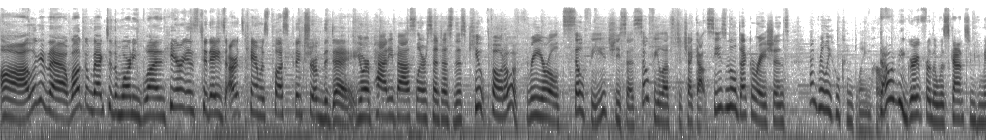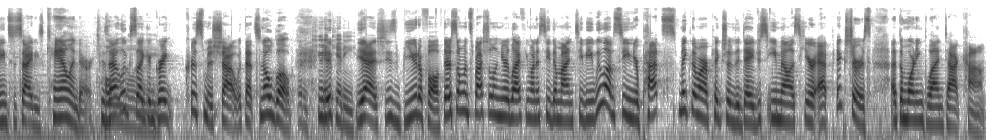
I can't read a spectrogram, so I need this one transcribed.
Aw, look at that. Welcome back to the Morning Blend. Here is today's Art's Cameras Plus picture of the day. Your Patty Bassler sent us this cute photo of three-year-old Sophie. She says Sophie loves to check out seasonal decorations and really who can blame her? That would be great for the Wisconsin Humane Society's calendar because totally. that looks like a great Christmas shot with that snow globe. What a cutie if, kitty. Yeah, she's beautiful. If there's someone special in your life, you want to see them on TV, we love seeing your pets. Make them our picture of the day. Just email us here at pictures at themorningblend.com.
